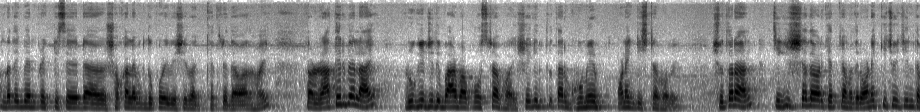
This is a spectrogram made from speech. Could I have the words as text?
আমরা দেখবেন প্র্যাকটিসে সকাল এবং দুপুরে বেশিরভাগ ক্ষেত্রে দেওয়া হয়। কারণ রাতের বেলায় রুগীর যদি বারবার প্রস্রাব হয়, সে কিন্তু তার ঘুমের অনেক ডিস্টার্ব হবে। সুতরাং চিকিৎসা দেওয়ার ক্ষেত্রে আমাদের অনেক কিছুই চিন্তা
